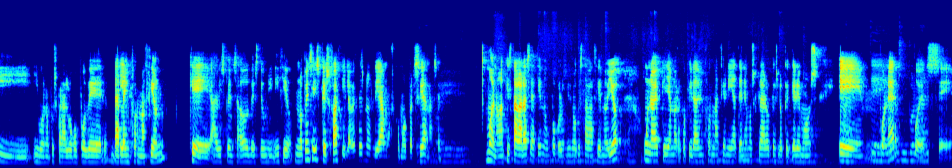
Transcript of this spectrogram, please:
y, bueno, pues para luego poder dar la información que habéis pensado desde un inicio. No penséis que es fácil, a veces nos liamos como persianas. ¿eh? Bueno, aquí está Garasi haciendo un poco lo mismo que estaba haciendo yo. Una vez que ya hemos recopilado información y ya tenemos claro qué es lo que queremos eh, poner, pues eh,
